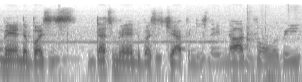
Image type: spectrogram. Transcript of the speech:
Mandibuzz is that's Mandibuzz' Japanese name, not Vullaby.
